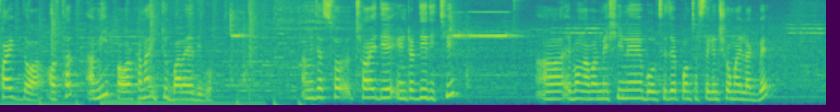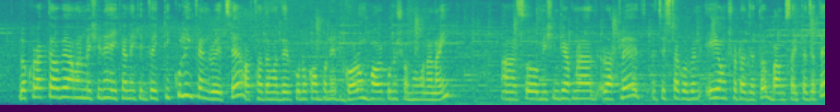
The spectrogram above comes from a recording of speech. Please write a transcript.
ফাইভ দেওয়া, অর্থাৎ আমি পাওয়ারখানা একটু বাড়াইয়া দিব। আমি জাস্ট ছয় দিয়ে এন্টার দিয়ে দিচ্ছি। এবং আমার মেশিনে বলছে যে পঞ্চাশ সেকেন্ড সময় লাগবে। লক্ষ্য রাখতে হবে, আমার মেশিনে এইখানে কিন্তু একটি কুলিং ফ্যান রয়েছে, অর্থাৎ আমাদের কোনো কম্পোনেন্ট গরম হওয়ার কোনো সম্ভাবনা নাই। সো মেশিনটি আপনারা রাখলে চেষ্টা করবেন এই অংশটা যাতে, বাম সাইডটা যাতে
